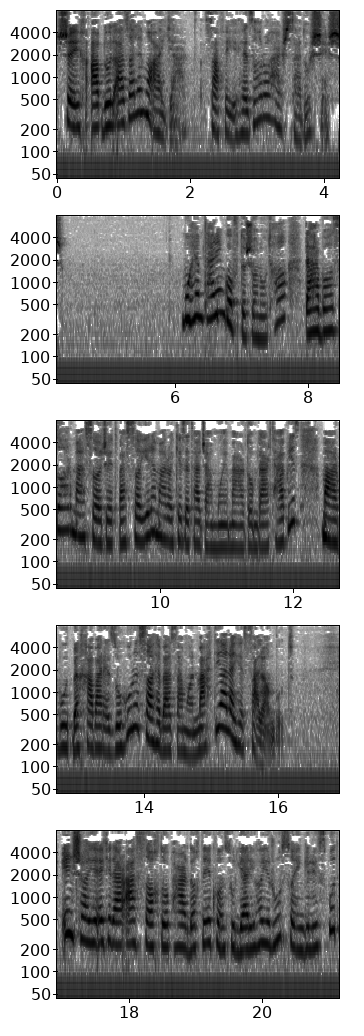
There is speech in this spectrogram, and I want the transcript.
شیخ عبدالعزل معید صفحه 1806 مهمترین گفت و شنودها در بازار مساجد و سایر مراکز تجمع مردم در تبریز مربوط به خبر ظهور صاحب از زمان مهدی علیه السلام بود. این شایعه که در از ساخته و پرداخته کنسولگری های روس و انگلیس بود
